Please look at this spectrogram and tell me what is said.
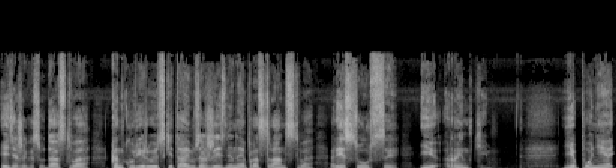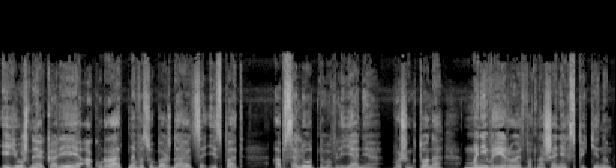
эти же государства конкурируют с Китаем за жизненное пространство, ресурсы и рынки. Япония и Южная Корея аккуратно высвобождаются из-под абсолютного влияния Вашингтона, маневрируют в отношениях с Пекином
